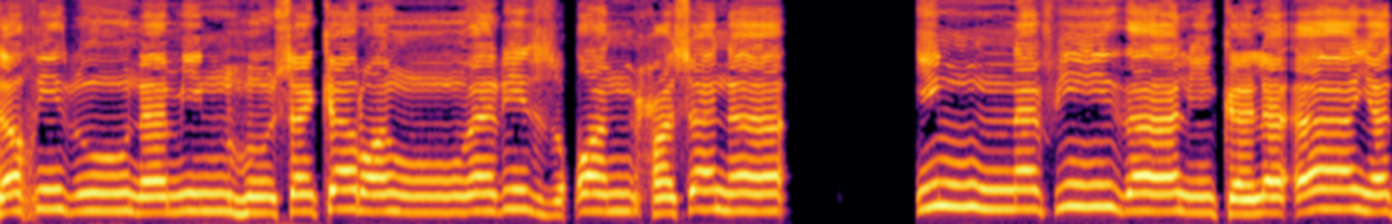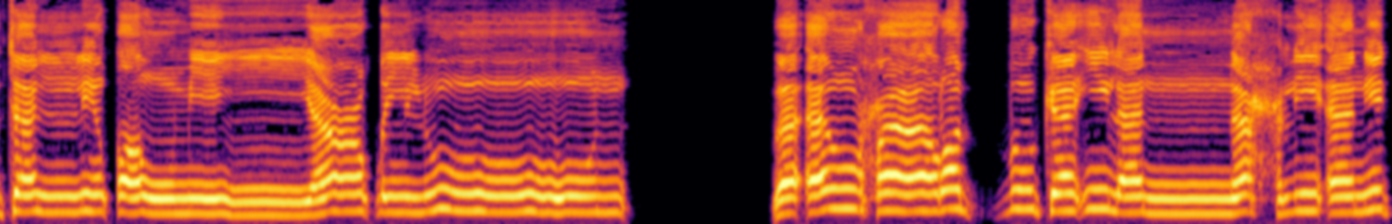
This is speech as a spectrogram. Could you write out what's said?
تَتَّخِذُونَ مِنْهُ سَكَرًا وَرِزْقًا حَسَنًا. إِنَّ فِي ذَلِكَ لَآيَةً لِقَوْمٍ يَعْقِلُونَ. وَأَوْحَى رَبُّكَ إِلَى النَّحْلِ أَنِ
